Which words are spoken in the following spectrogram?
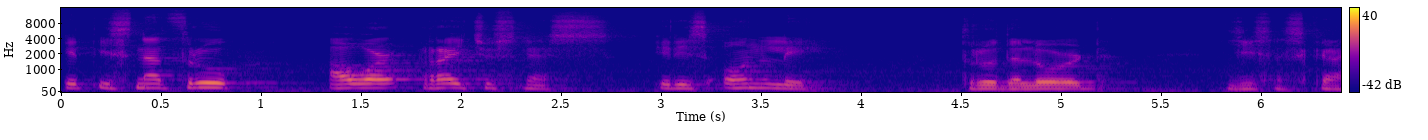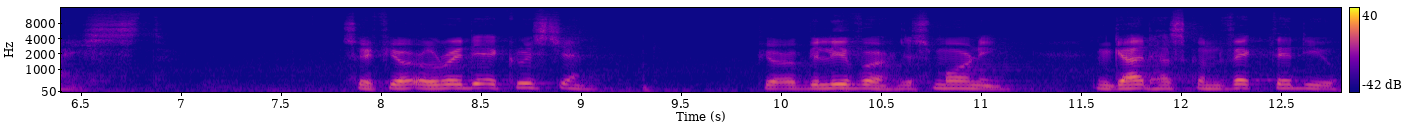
It is not through our righteousness. It is only through the Lord Jesus Christ. So if you're already a Christian, if you're a believer this morning, and God has convicted you,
